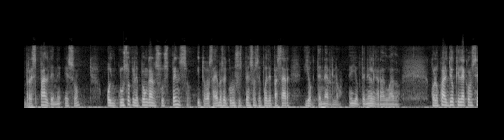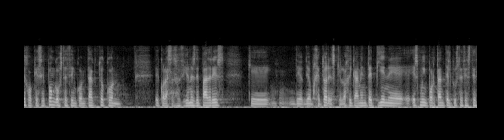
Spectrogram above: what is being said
respalden eso, o incluso que le pongan suspenso. Y todos sabemos que con un suspenso se puede pasar y obtenerlo, ¿eh? y obtener el graduado. Con lo cual yo que le aconsejo que se ponga usted en contacto con, eh, con las asociaciones de padres que, de, de, objetores, que lógicamente tiene, es muy importante el que usted esté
